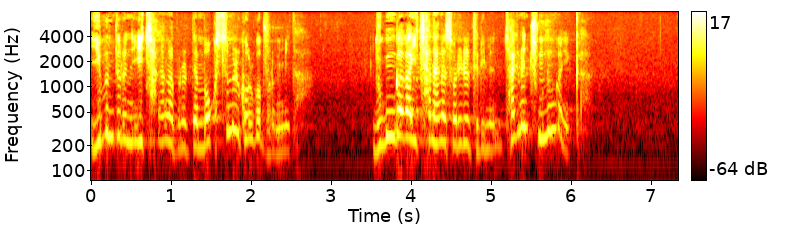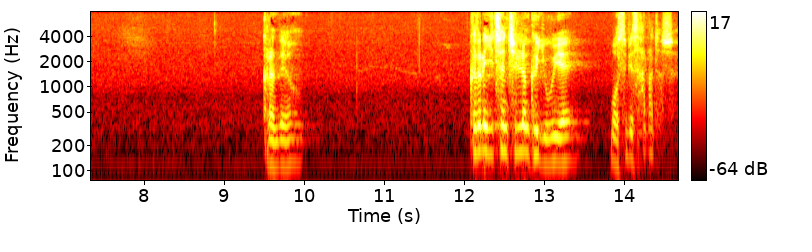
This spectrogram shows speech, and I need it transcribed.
이분들은 이 찬양을 부를 때 목숨을 걸고 부릅니다. 누군가가 이 찬양의 소리를 들으면 자기는 죽는 거니까. 그런데요, 그들은 2007년 그 이후에 모습이 사라졌어요.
